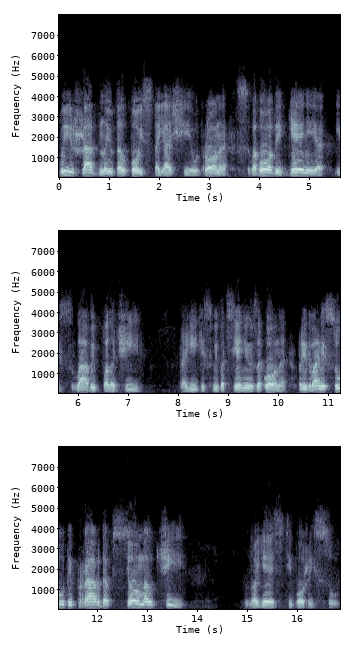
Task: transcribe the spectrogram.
вы, жадною толпой стоящие у трона, свободы, гения и славы палачи, таитесь вы под сенью закона, пред вами суд и правда, все молчи. Но есть и Божий суд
